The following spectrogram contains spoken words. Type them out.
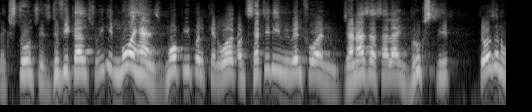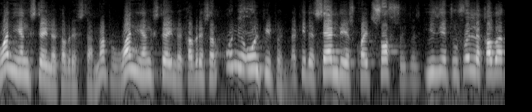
like stone, so it's difficult. So we need more hands, more people can work. On Saturday, we went for a Janaza Salah in Brook Street. There wasn't one youngster in the Qabristan, not one youngster in the Qabristan, only old people. Lucky the sand is quite soft, so it was easier to fill the cover.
